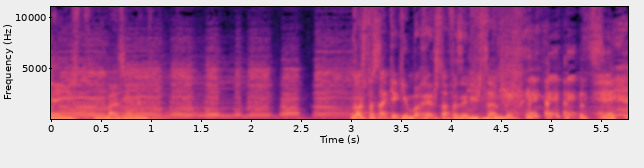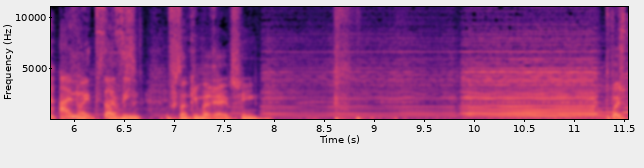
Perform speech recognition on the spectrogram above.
É isto, basicamente. Gosto de pensar que aqui um barreiro está a fazer isto, sabes? À noite, sozinho. É versão Kim Barreiros, sim. Depois,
